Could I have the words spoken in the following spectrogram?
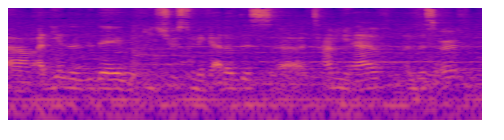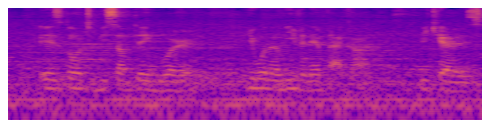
um, at the end of the day, what you choose to make out of this uh, time you have on this earth is going to be something where you want to leave an impact on. Because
